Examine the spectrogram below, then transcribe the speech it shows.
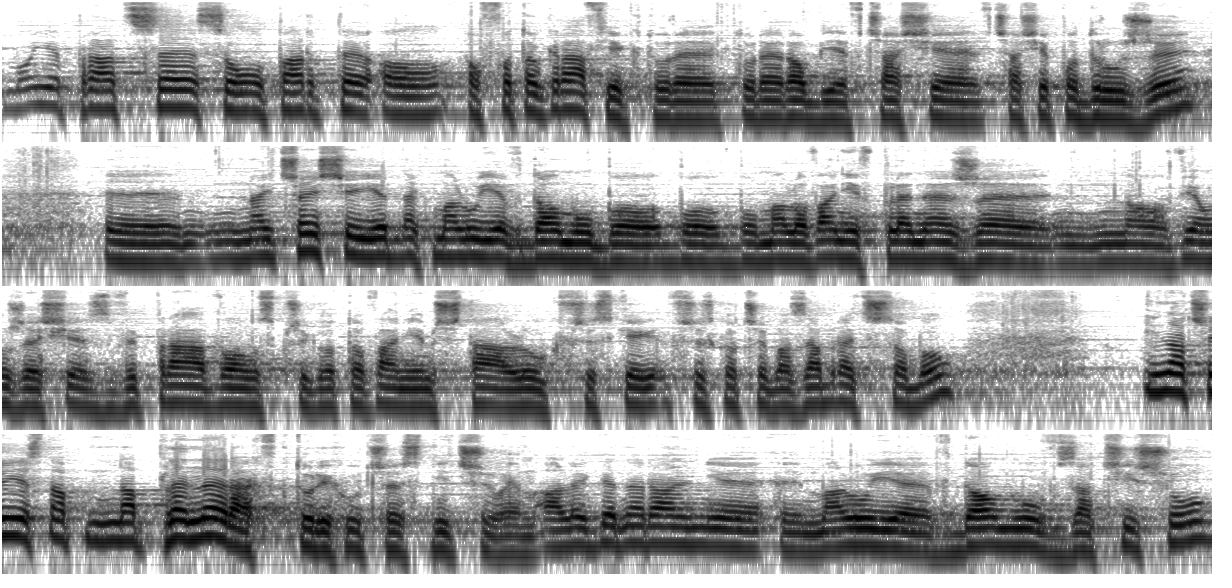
Moje prace są oparte o, o fotografie, które, które robię w czasie, w czasie podróży. Yy, Najczęściej jednak maluję w domu, bo, bo, bo malowanie w plenerze no, wiąże się z wyprawą, z przygotowaniem sztaluk, wszystkie, wszystko trzeba zabrać z sobą. Inaczej jest na, na plenerach, w których uczestniczyłem, ale generalnie y, maluję w domu, w zaciszu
